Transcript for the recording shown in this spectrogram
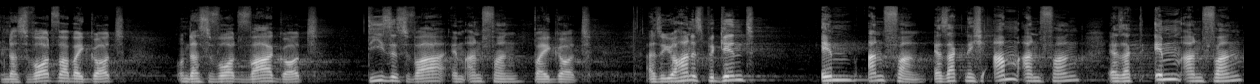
und das Wort war bei Gott und das Wort war Gott. Dieses war im Anfang bei Gott. Also Johannes beginnt im Anfang. Er sagt nicht am Anfang, er sagt im Anfang,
